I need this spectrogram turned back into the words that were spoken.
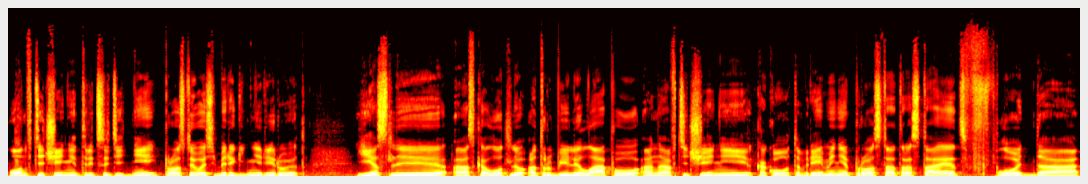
он в течение 30 дней просто его себе регенерирует. Если осколотлю отрубили лапу, она в течение какого-то времени просто отрастает вплоть до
